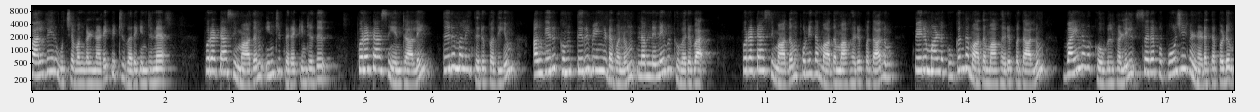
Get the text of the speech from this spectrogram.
பல்வேறு உற்சவங்கள் நடைபெற்று வருகின்றன. புரட்டாசி மாதம் இன்று பிறக்கின்றது. புரட்டாசி என்றாலே திருமலை திருப்பதியும் அங்கிருக்கும் திருவேங்கடவனும் நம் நினைவுக்கு வருவார். புரட்டாசி மாதம் புனித மாதமாக இருப்பதாலும் பெருமாளுக்கு உகந்த மாதமாக இருப்பதாலும் வைணவ கோவில்களில் சிறப்பு பூஜைகள் நடத்தப்படும்.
